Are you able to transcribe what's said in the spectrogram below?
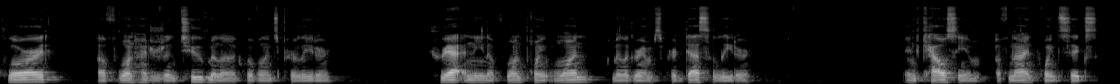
chloride of 102 milliequivalents per liter, creatinine of 1.1 milligrams per deciliter, and calcium of 9.6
